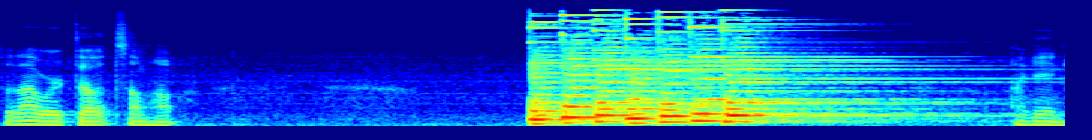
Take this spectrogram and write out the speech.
So that worked out somehow. Again,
